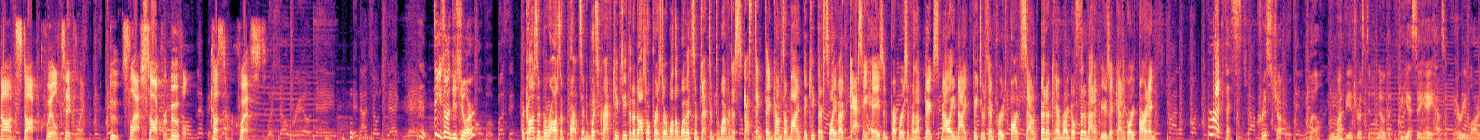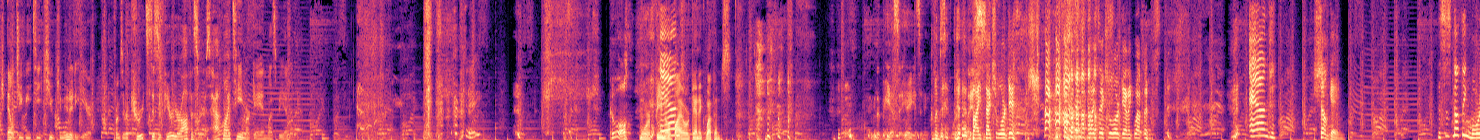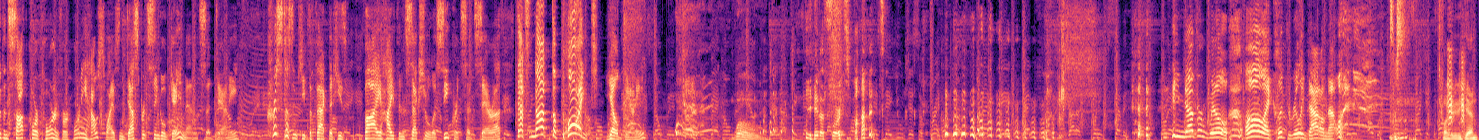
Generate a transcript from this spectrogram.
Non-stop quill tickling. Boot slash sock removal. Custom request. Dijon du jour, Over. The constant barrage of farts and witchcraft keeps Ethan a docile prisoner while the women subject him to whatever disgusting thing comes to mind. They keep their slave a gassy haze in preparation for the big smelly night. Features improved fart sounds, better camera angle, cinematic music, category farting. breakfast, Chris chuckled. Well, you might be interested to know that the BSAA has a very large LGBTQ community here. From the recruits to superior officers, half my team are gay and lesbian. cool. More female And- bioorganic weapons. The BSAA is an inclusive workplace. Bisexual organic, bisexual organic weapons, and shell game. This is nothing more than softcore porn for horny housewives and desperate single gay men," said Danny. Chris doesn't keep the fact that he's bi hyphen sexual a secret," said Sarah. That's not the point! yelled Danny. Whoa. you hit a sore spot. Say you just a friend. He never will. Oh, I clicked really bad on that one. Do you want to read it again?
